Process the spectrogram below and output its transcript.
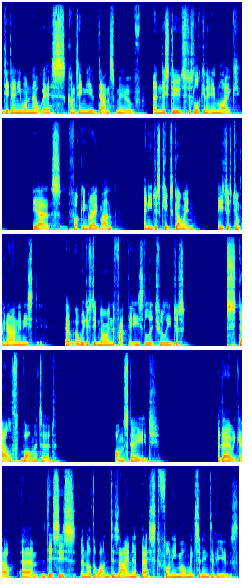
Did anyone notice? Continued dance move, and this dude's just looking at him like, "Yeah, it's fucking great, man." And he just keeps going. He's just jumping around, and he's. Uh, are we just ignoring the fact that he's literally just stealth vomited on stage? But there we go. Um, this is another one. Desiigner best funny moments in interviews.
